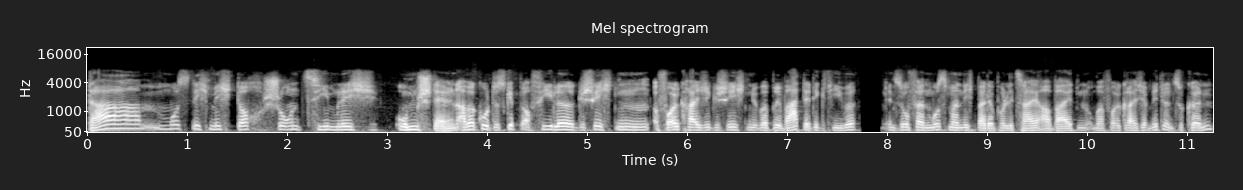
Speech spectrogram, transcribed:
da musste ich mich doch schon ziemlich umstellen. Aber gut, es gibt auch viele Geschichten, erfolgreiche Geschichten über Privatdetektive. Insofern muss man nicht bei der Polizei arbeiten, um erfolgreich ermitteln zu können.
